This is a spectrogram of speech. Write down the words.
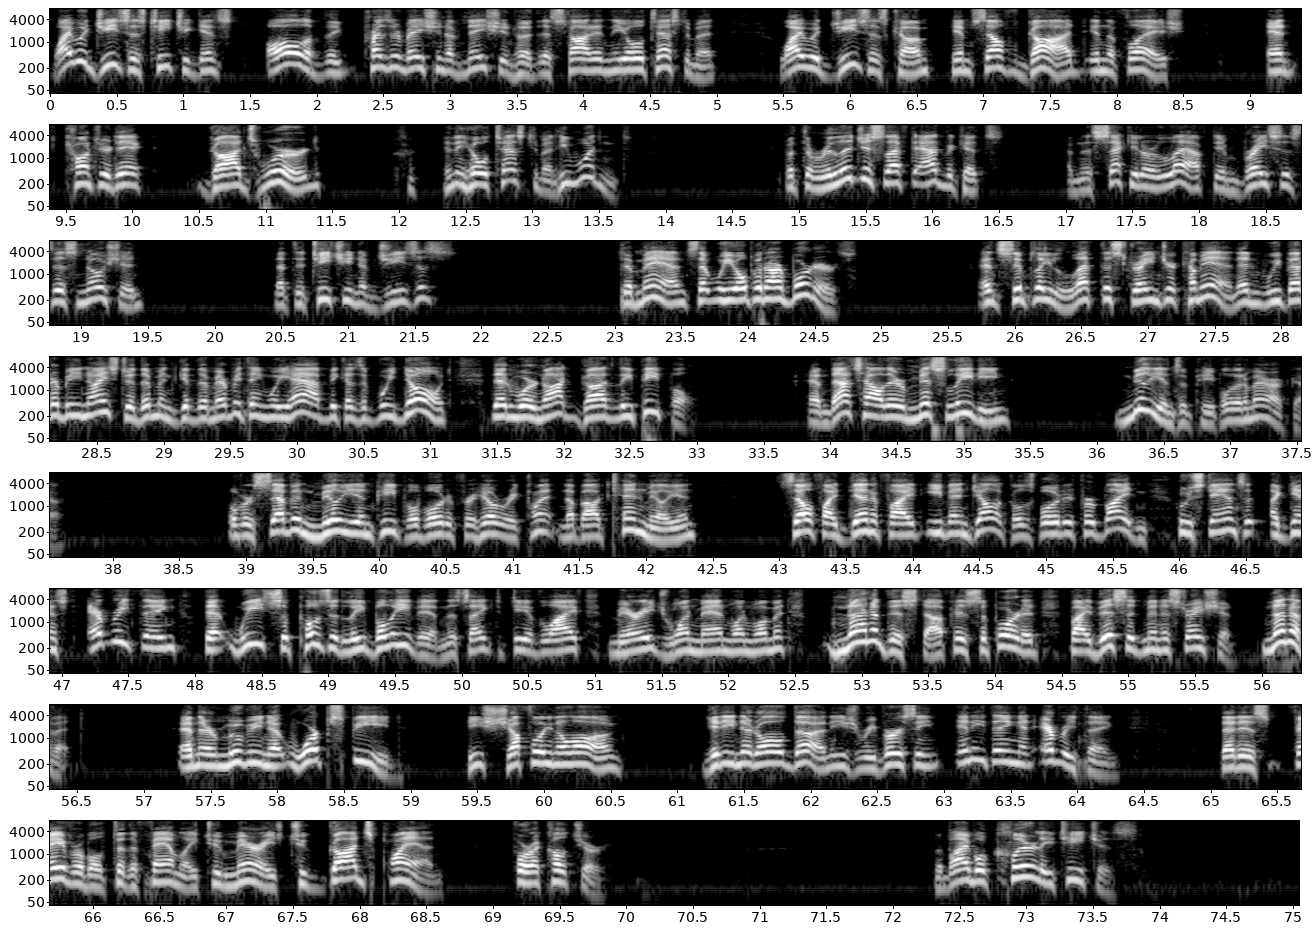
Why would Jesus teach against all of the preservation of nationhood that's taught in the Old Testament? Why would Jesus come, himself God in the flesh, and contradict God's word in the Old Testament. He wouldn't. But the religious left advocates and the secular left embraces this notion that the teaching of Jesus demands that we open our borders and simply let the stranger come in. And we better be nice to them and give them everything we have because if we don't, then we're not godly people. And that's how they're misleading millions of people in America. Over 7 million people voted for Hillary Clinton. About 10 million self-identified evangelicals voted for Biden, who stands against everything that we supposedly believe in, the sanctity of life, marriage, one man, one woman. None of this stuff is supported by this administration. None of it. And they're moving at warp speed. He's shuffling along, getting it all done. He's reversing anything and everything that is favorable to the family, to marriage, to God's plan for a culture. The Bible clearly teaches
